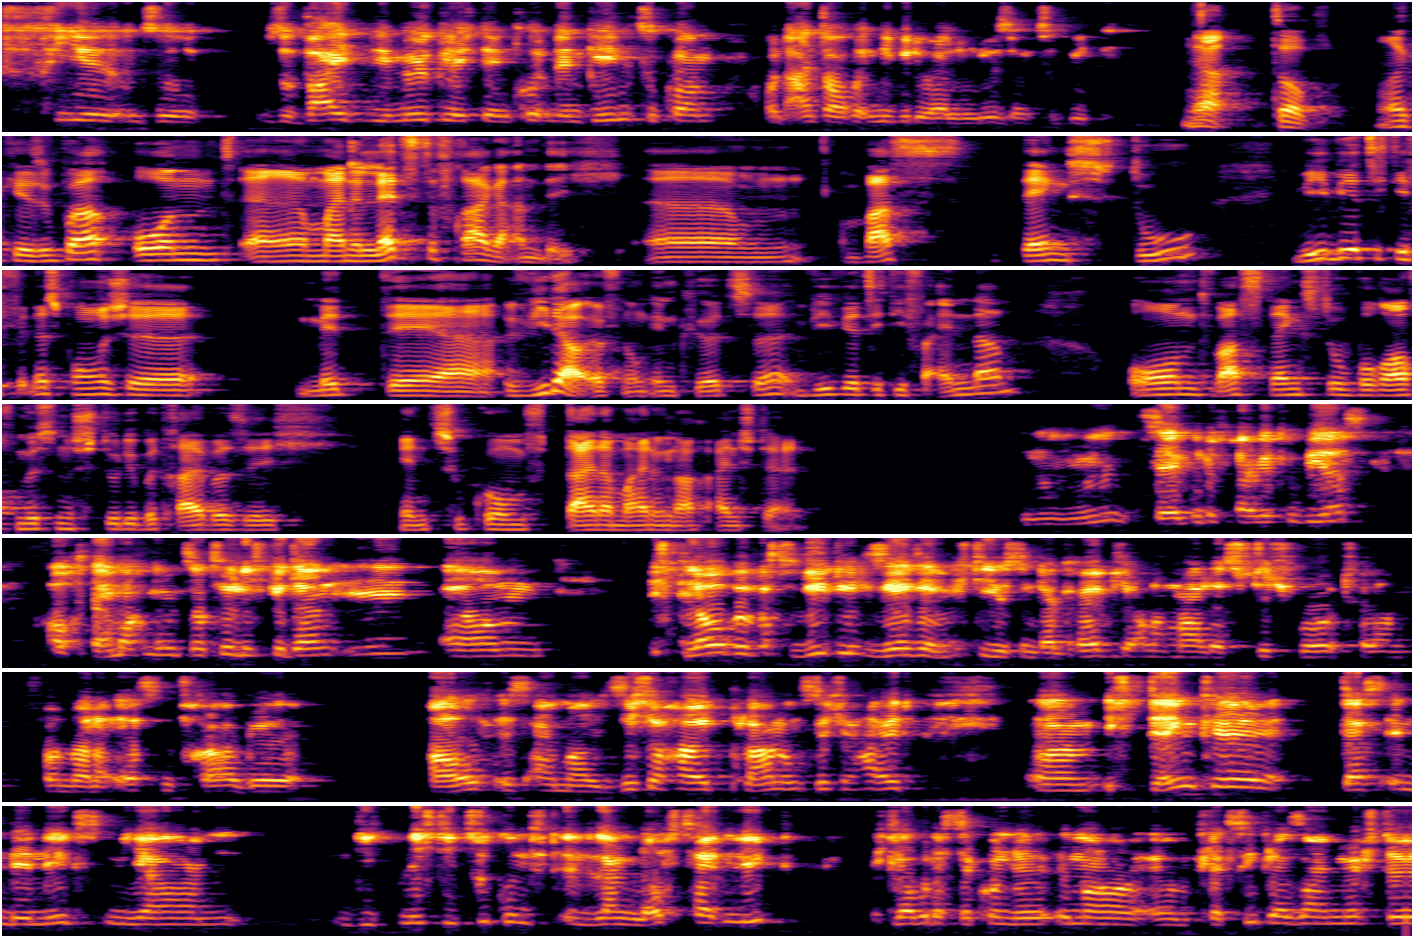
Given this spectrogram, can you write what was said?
viel und so, so weit wie möglich den Kunden entgegenzukommen und einfach auch individuelle Lösungen zu bieten. Ja, top. Okay, super. Und äh, meine letzte Frage an dich. Ähm, was denkst du, wie wird sich die Fitnessbranche mit der Wiedereröffnung in Kürze, wie wird sich die verändern? Und was denkst du, worauf müssen Studiobetreiber sich in Zukunft deiner Meinung nach einstellen? Mhm, sehr gute Frage, Tobias. Auch da machen wir uns natürlich Gedanken. Ähm, ich glaube, was wirklich sehr, sehr wichtig ist, und da greife ich auch nochmal das Stichwort ähm, von deiner ersten Frage auf, ist einmal Sicherheit, Planungssicherheit. Ähm, ich denke, dass in den nächsten Jahren die, nicht die Zukunft in langen Laufzeiten liegt. Ich glaube, dass der Kunde immer ähm, flexibler sein möchte,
